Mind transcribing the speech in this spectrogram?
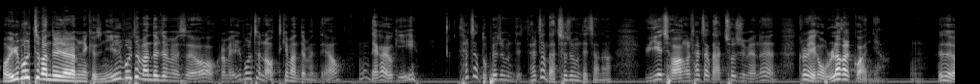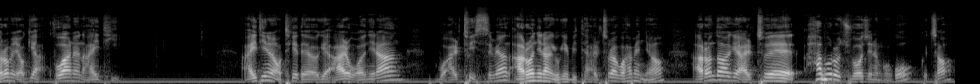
어, 1V 만들려면 교수님 1V 만들자면서요. 그러면 1V는 어떻게 만들면 돼요? 음, 내가 여기 살짝 높여주면 돼, 살짝 낮춰주면 되잖아. 위에 저항을 살짝 낮춰주면은 그럼 얘가 올라갈 거 아니야. 음. 그래서 여러분 여기 구하는 IT, ID는 어떻게 돼요? 여기 R1이랑 뭐 R2 있으면 R1이랑 여기 밑에 R2라고 하면요. R1 더하기 R2의 합으로 주어지는 거고, 그쵸?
